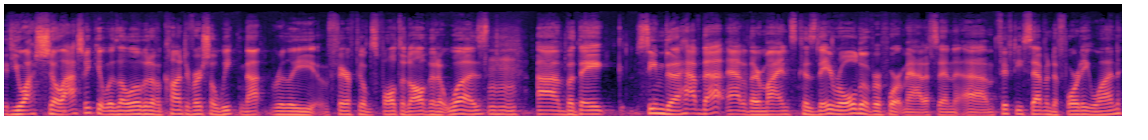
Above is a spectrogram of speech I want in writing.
if you watched the show last week, it was a little bit of a controversial week. Not really Fairfield's fault at all that it was, um, but they seem to have that out of their minds because they rolled over Fort Madison, um, fifty-seven to forty-one.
